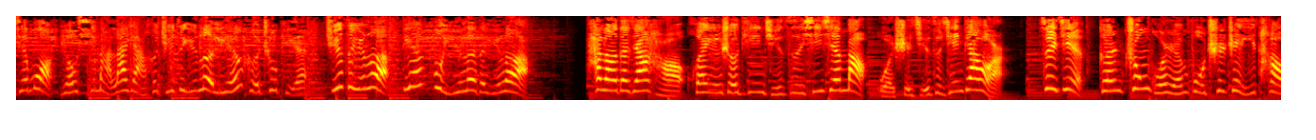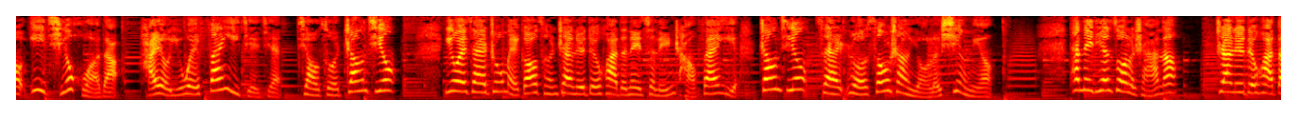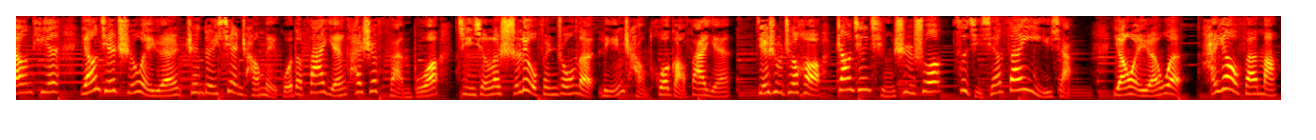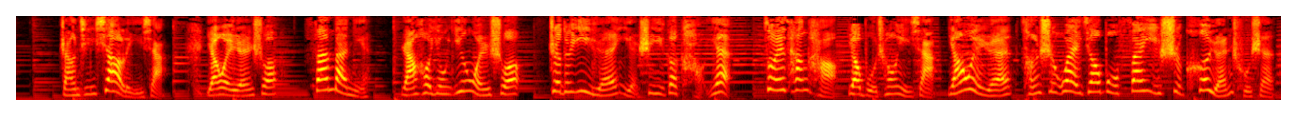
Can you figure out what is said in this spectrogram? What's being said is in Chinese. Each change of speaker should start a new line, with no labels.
节目由喜马拉雅和橘子娱乐联合出品，橘子娱乐颠覆娱乐的娱乐。Hello，大家好，欢迎收听橘子新鲜报，我是橘子君钓儿。最近跟中国人不吃这一套一起火的，还有一位翻译姐姐，叫做张晶。因为在中美高层战略对话的那次临场翻译，张晶在热搜上有了姓名。他那天做了啥呢？战略对话当天，杨洁篪委员针对现场美国的发言开始反驳，进行了十六分钟的临场脱稿发言。结束之后，张晶请示说自己先翻译一下。杨委员问还要翻吗？张晶笑了一下。杨委员说翻吧你，然后用英文说这对议员也是一个考验。作为参考，要补充一下，杨委员曾是外交部翻译室科员出身。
